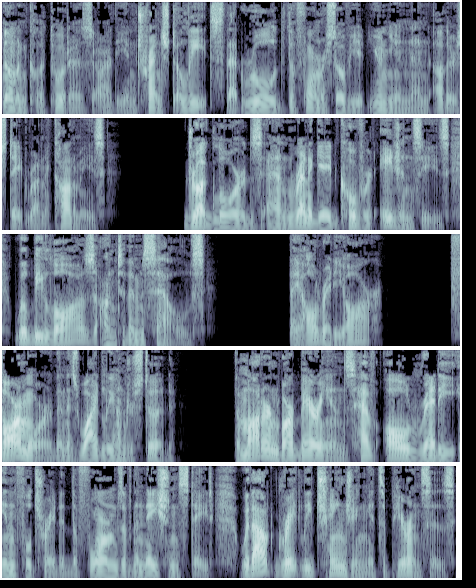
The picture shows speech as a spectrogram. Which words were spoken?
nomenklaturas are the entrenched elites that ruled the former Soviet Union and other state run economies, drug lords, and renegade covert agencies will be laws unto themselves. They already are. Far more than is widely understood. The modern barbarians have already infiltrated the forms of the nation state without greatly changing its appearances.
